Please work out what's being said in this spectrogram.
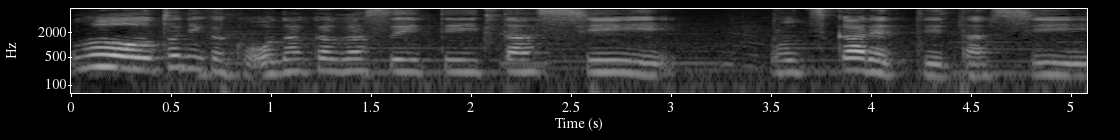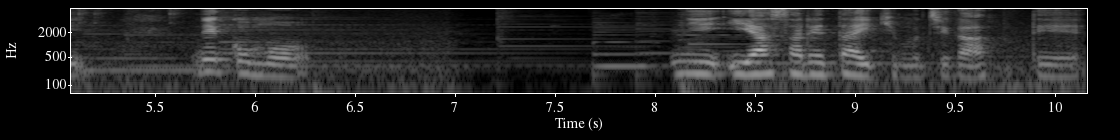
もうとにかくお腹が空いていたし、もう疲れてたし、猫もに癒されたい気持ちがあって、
